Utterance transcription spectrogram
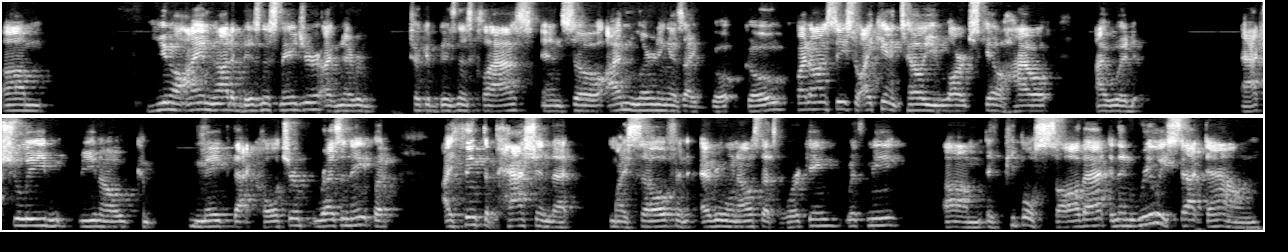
Um, you know i am not a business major. I've never took a business class. And so i'm learning as i go, go quite honestly. So i can't tell you large scale how i would actually you know make that culture resonate. But i think the passion that myself and everyone else that's working with me um, if people saw that and then really sat down.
